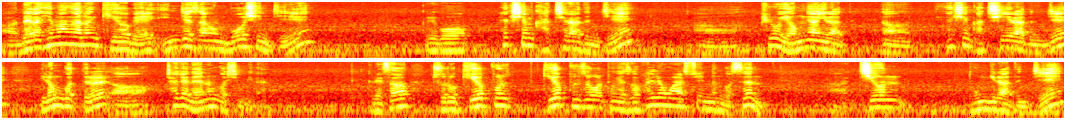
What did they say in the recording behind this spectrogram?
어, 내가 희망하는 기업의 인재상은 무엇인지 그리고 핵심 가치라든지 어, 필요 역량이라 어, 핵심 가치라든지 이런 것들을 어, 찾아내는 것입니다. 그래서 주로 기업 분 기업 분석을 통해서 활용할 수 있는 것은 어, 지원 동기라든지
